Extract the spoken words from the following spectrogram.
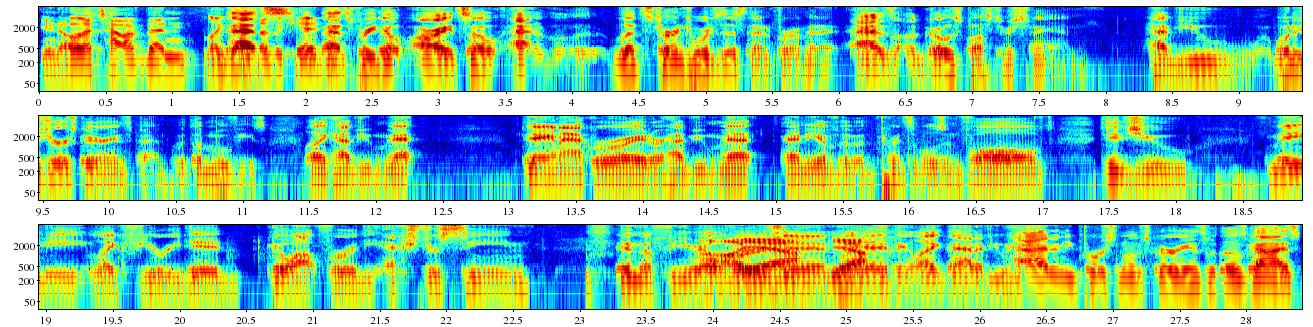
you know, that's how I've been like since I was a kid. That's pretty dope. All right, so uh, let's turn towards this then for a minute. As a Ghostbusters fan, have you? What has your experience been with the movies? Like, have you met Dan Aykroyd, or have you met any of the principals involved? Did you maybe, like Fury did, go out for the extra scene? In the female Oh, version, yeah. like anything like that. Have you had any personal experience with those guys?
